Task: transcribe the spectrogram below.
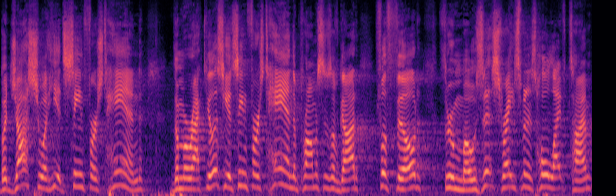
But Joshua, he had seen firsthand the miraculous. He had seen firsthand the promises of God fulfilled through Moses, right? He spent his whole lifetime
